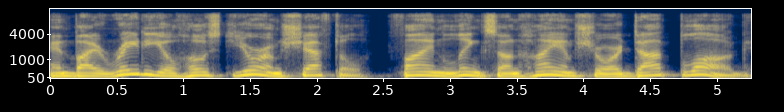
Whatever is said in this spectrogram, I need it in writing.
and by radio host Yoram Sheftel. Find links on haimshore.blog.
